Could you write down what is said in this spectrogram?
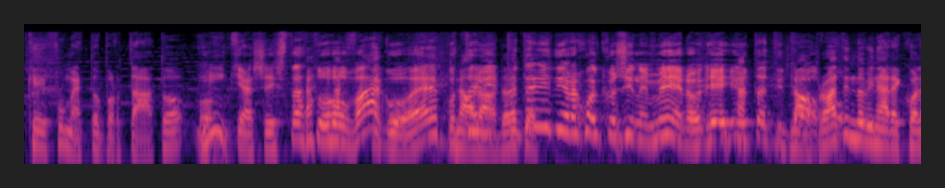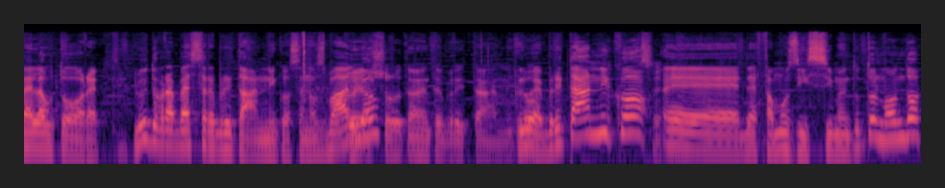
che fumetto ho portato. Oh. Minchia, sei stato vago, eh? Potevi, no, dovete- potevi dire qualcosina in meno, li hai aiutati No, troppo. provate a indovinare qual è l'autore. Lui dovrebbe essere britannico, se non Lui è sbaglio. assolutamente britannico. Lui è britannico Sì. ed è famosissimo in tutto il mondo.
